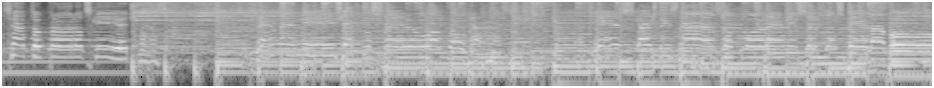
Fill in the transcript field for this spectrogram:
ťa, to prorocký je čas. Premeníš atmosféru okolo nás. A dnes každý z nás otvorený srdcom spieva voľnosť.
